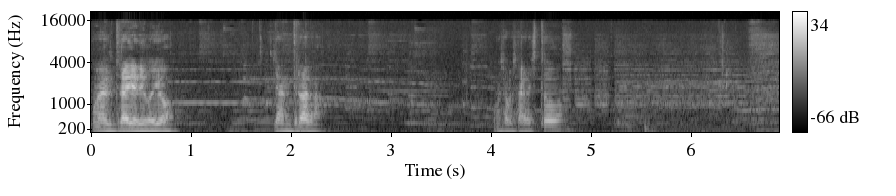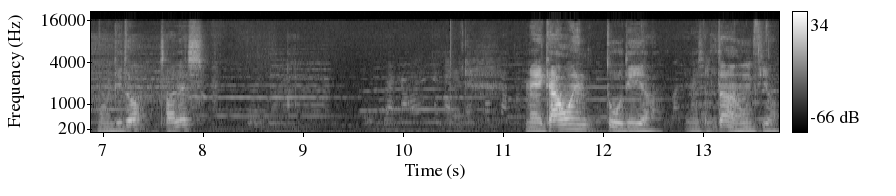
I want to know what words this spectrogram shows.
bueno, el tráiler digo yo, la entrada. Vamos a pasar esto. Un momentito, chavales. Me cago en tu tía. Y me salta un anuncio.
